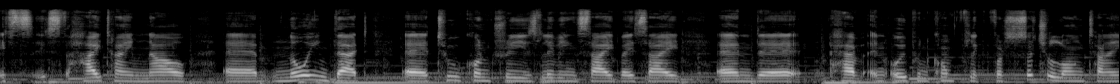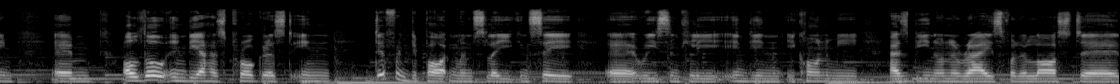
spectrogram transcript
it's it's high time now, um, knowing that uh, two countries living side by side and uh, have an open conflict for such a long time. Um, although India has progressed in different departments, like you can say, uh, recently Indian economy has been on a rise for the last uh,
